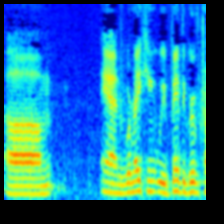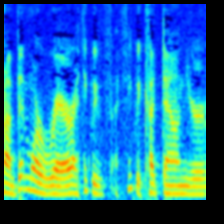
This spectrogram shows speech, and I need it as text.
Um, and we're making we've made the Groovitron a bit more rare. I think we've I think we cut down your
